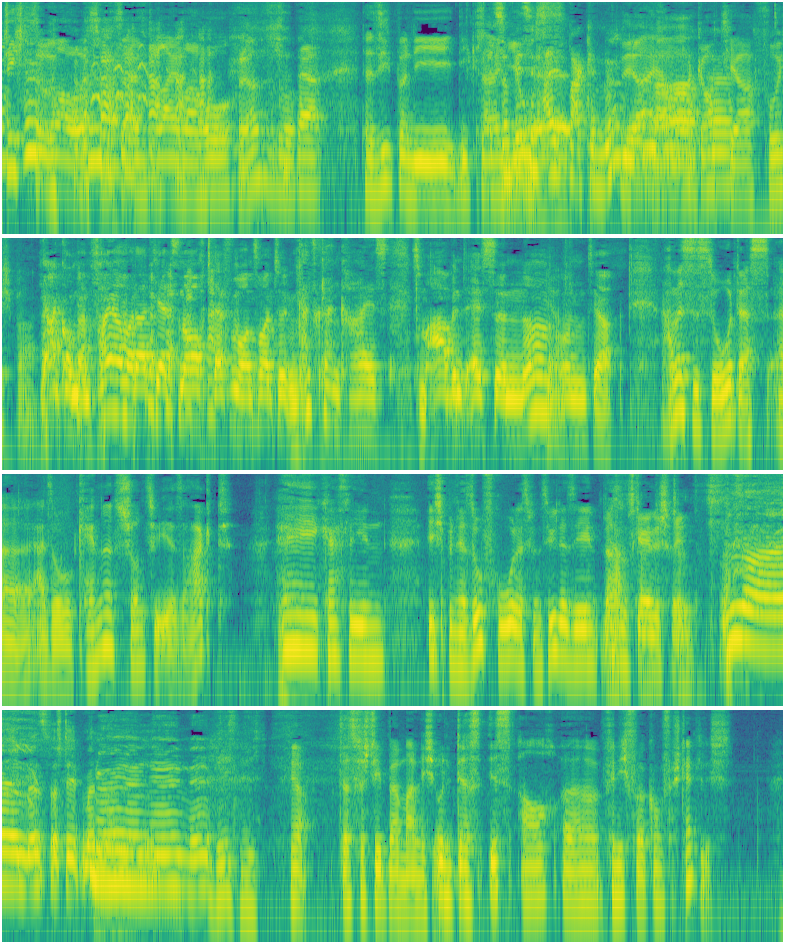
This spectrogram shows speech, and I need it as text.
sticht so raus mit seinem dreimal hoch. Ja? So. Ja. Da sieht man die, die kleinen So ein bisschen Jungs. altbacken, ne? Ja, ja, Gott, ja, furchtbar. Ja, komm, dann feiern wir das jetzt noch. Treffen wir uns heute im ganz kleinen Kreis zum Abendessen, ne? Und ja. Aber es ist so, dass äh, also Kenneth schon zu ihr sagt, hey Kathleen, ich bin ja so froh, dass wir uns wiedersehen. Lass Ja, uns Gälisch reden. Nein, das versteht man Nee, nicht. nee, nee, will ich nicht. Ja, das versteht mein Mann nicht. Und das ist auch, äh, finde ich, vollkommen verständlich.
